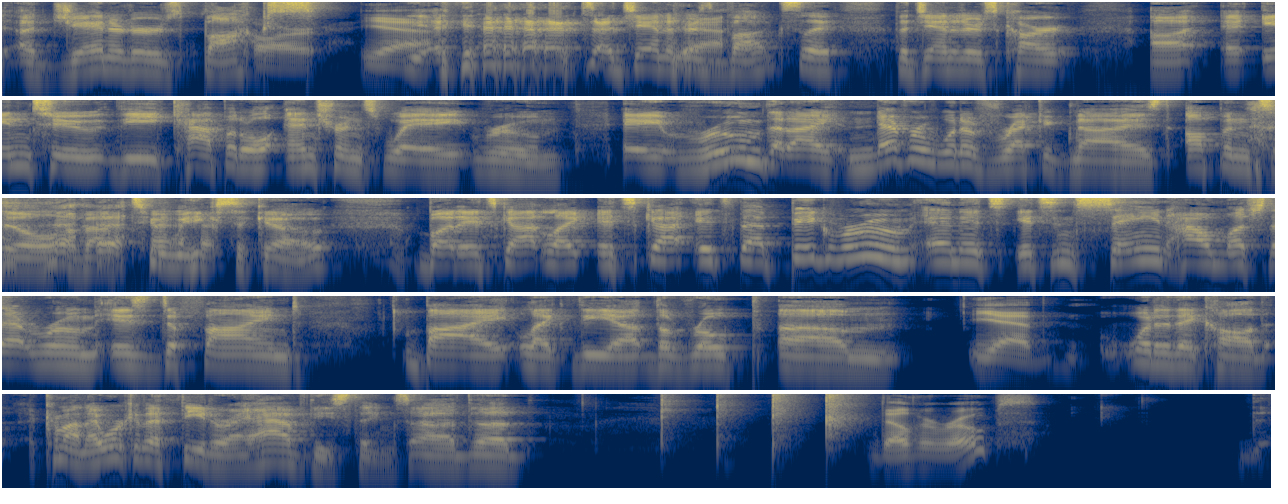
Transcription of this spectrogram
a janitor's box. Yeah. A janitor's Yeah. box, like, the janitor's cart, uh, into the Capitol entranceway room, a room that I never would have recognized up until about two weeks ago. But it's got like it's got it's that big room, and it's it's insane how much that room is defined by like the uh, the rope. Um, Yeah, what are they called? Come on, I work at a theater. I have these things. Uh, the velvet ropes.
